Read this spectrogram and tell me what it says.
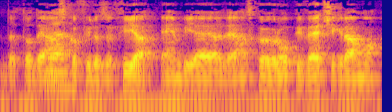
da to dejansko ja. filozofija NBA, dejansko v Evropi več igramo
